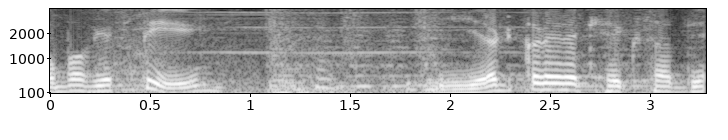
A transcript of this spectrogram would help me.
ಒಬ್ಬ ವ್ಯಕ್ತಿ ಎರಡು ಕಡೆ ಇರಕ್ಕೆ ಹೇಗೆ ಸಾಧ್ಯ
